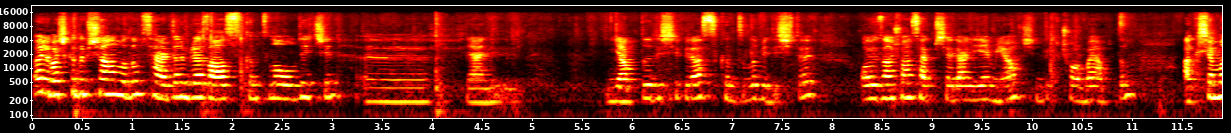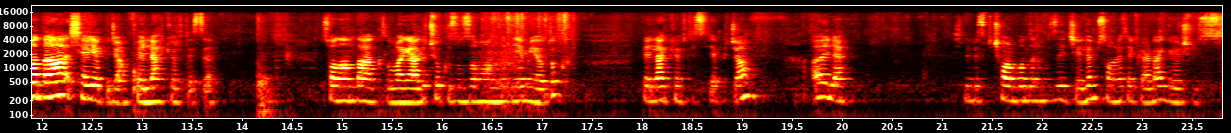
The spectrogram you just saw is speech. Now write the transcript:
Öyle başka da bir şey almadım. Serdar'ın biraz ağzı sıkıntılı olduğu için eee, yani yaptığı dişi biraz sıkıntılı bir dişti. O yüzden şu an sert bir şeyler yiyemiyor. Şimdi çorba yaptım. Akşama da şey yapacağım. Fellah köftesi. Son anda aklıma geldi. Çok uzun zamandır yemiyorduk. Fellah köftesi yapacağım. Öyle. Şimdi biz çorbalarımızı içelim. Sonra tekrardan görüşürüz.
